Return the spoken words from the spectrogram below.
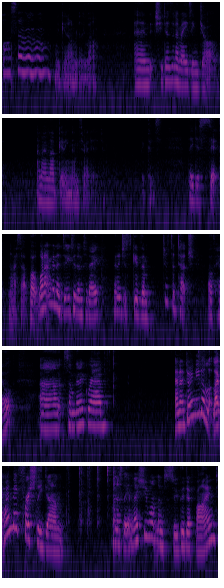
awesome. We get on really well. And she does an amazing job. And I love getting them threaded because they just sit nicer. But what I'm going to do to them today, I'm going to just give them just a touch of help. Um, so I'm going to grab, and I don't need a lot, like when they're freshly done, honestly, unless you want them super defined,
